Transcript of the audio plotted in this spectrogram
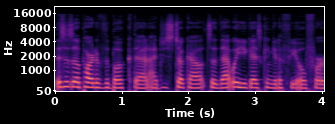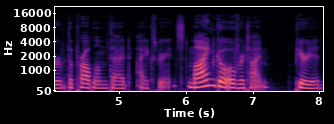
this is a part of the book that I just took out so that way you guys can get a feel for the problem that I experienced. Mine go overtime. Period.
